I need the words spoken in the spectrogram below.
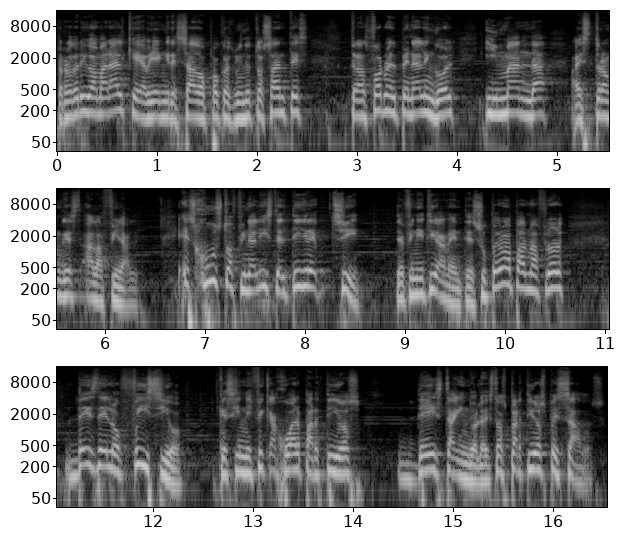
Rodrigo Amaral, que había ingresado pocos minutos antes, transforma el penal en gol y manda a Strongest a la final. ¿Es justo finalista el Tigre? Sí, definitivamente. Superó a Palma Flor desde el oficio que significa jugar partidos de esta índole, estos partidos pesados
